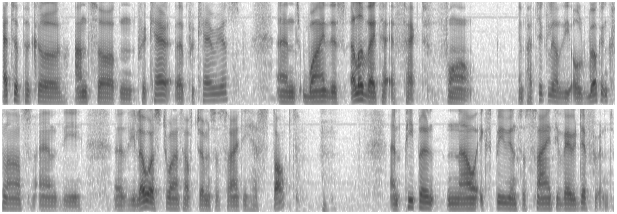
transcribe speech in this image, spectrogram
atypical, uncertain, precar uh, precarious, and why this elevator effect for, in particular, the old working class and the, uh, the lower strata of German society has stopped. And people now experience society very different.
